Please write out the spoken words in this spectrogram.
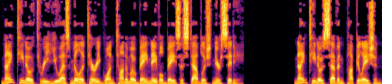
1903 U.S. military Guantanamo Bay Naval Base established near city 1907 population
